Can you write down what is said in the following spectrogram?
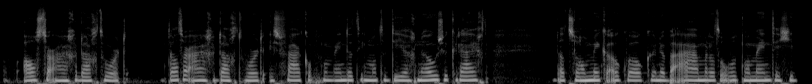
of als er aan gedacht wordt, dat er aan gedacht wordt, is vaak op het moment dat iemand de diagnose krijgt dat zal Mick ook wel kunnen beamen. Dat op het moment dat je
